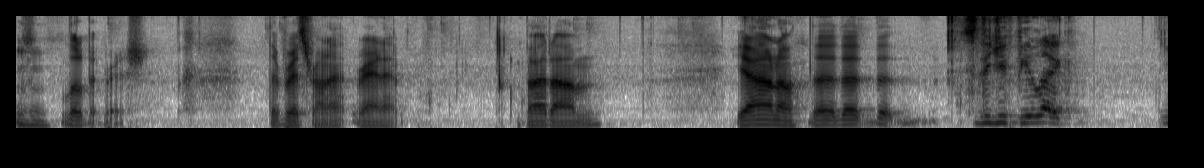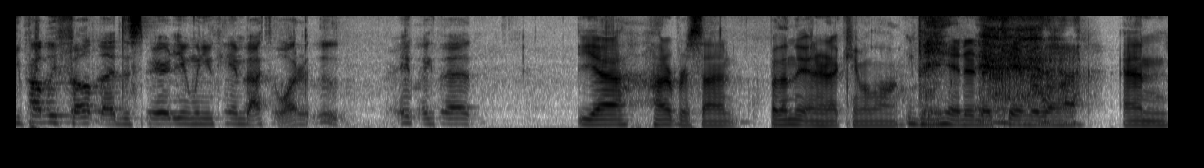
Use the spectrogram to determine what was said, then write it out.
Mhm. a little bit British. The Brits ran it, ran it. But um, yeah, I don't know. The the the So did you feel like you probably felt that disparity when you came back to Waterloo, right? Like that. Yeah, hundred percent. But then the internet came along, The internet came along. and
